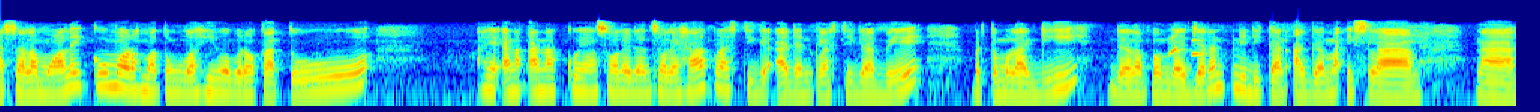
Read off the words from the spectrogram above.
Assalamualaikum warahmatullahi wabarakatuh. Hai anak-anakku yang soleh dan soleha kelas 3A dan kelas 3B Bertemu lagi dalam pembelajaran pendidikan agama Islam. Nah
